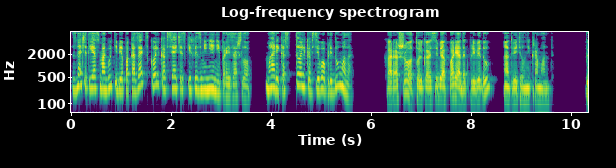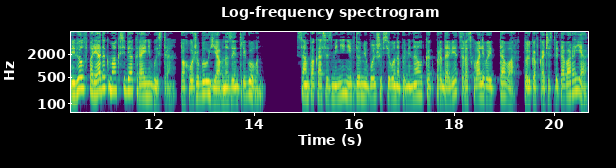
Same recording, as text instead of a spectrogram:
Значит, я смогу тебе показать, сколько всяческих изменений произошло. Марика столько всего придумала». «Хорошо, только себя в порядок приведу», – ответил некромант. Привел в порядок маг себя крайне быстро. Похоже, был явно заинтригован. Сам показ изменений в доме больше всего напоминал, как продавец расхваливает товар, только в качестве товара я,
